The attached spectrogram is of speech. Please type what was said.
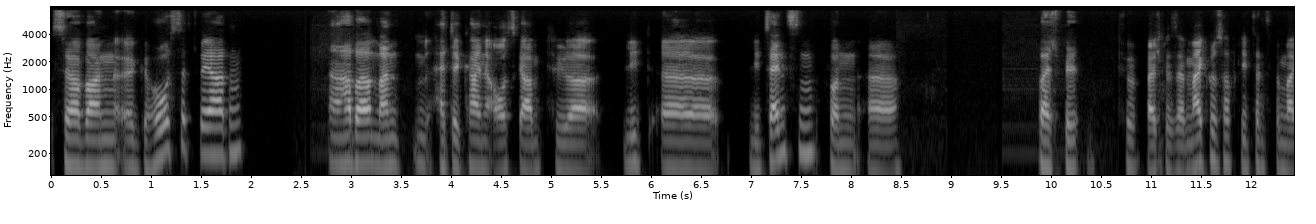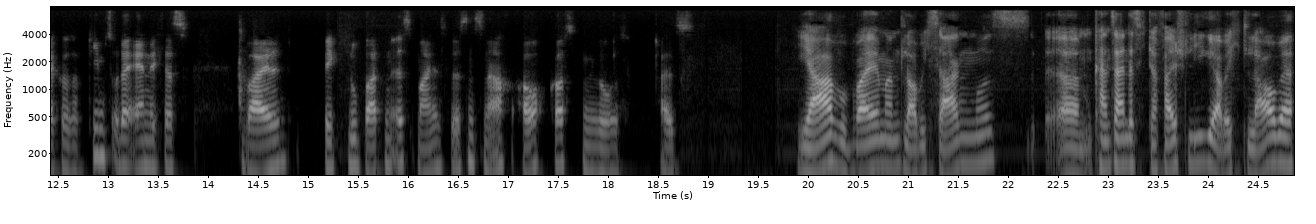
Servern äh, gehostet werden, aber man hätte keine Ausgaben für Li äh, Lizenzen von äh, Beispiel, für beispielsweise Microsoft-Lizenz für Microsoft Teams oder ähnliches, weil Big Blue Button ist meines Wissens nach auch kostenlos als ja, wobei man, glaube ich, sagen muss, ähm, kann sein, dass ich da falsch liege, aber ich glaube,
